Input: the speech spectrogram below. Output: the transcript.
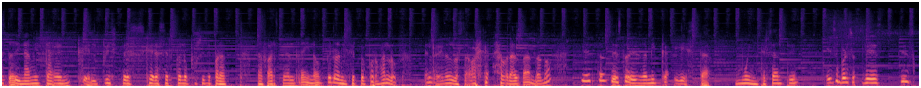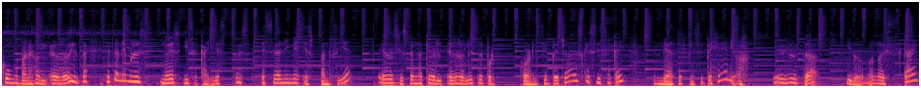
esta dinámica en que el príncipe quiere hacer todo lo posible para zafarse del reino, pero ni sirve formarlo. El reino lo está abrazando, ¿no? Entonces esta dinámica está muy interesante. Eso por eso es, es como manejo el, revista. Este anime no es, no es Isekai, esto es, este anime es fantasía. Es decir, usted no quiere el, realista por, por el simple hecho, ah, es que es Isekai, me hace el príncipe genio. Eso está chido, no, no es Isekai,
